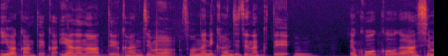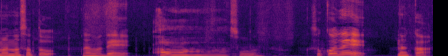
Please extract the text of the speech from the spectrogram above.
違和感というか嫌だなっていう感じもそんなに感じてなくてうんでも高校が島の外なのでああそうなんだ。そこでなんか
